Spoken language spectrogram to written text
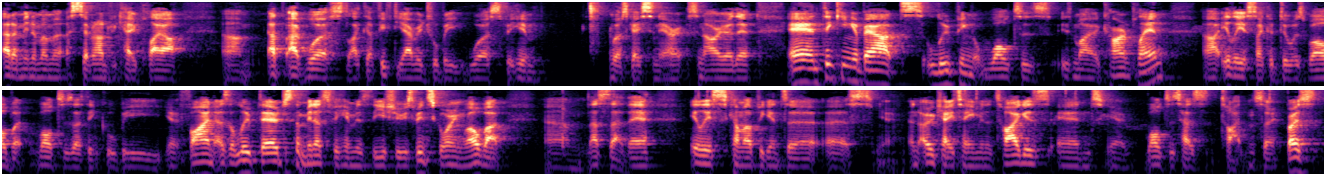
at a minimum a 700k player. Um, at, at worst, like a 50 average will be worse for him. Worst case scenario scenario there. And thinking about looping Walters is my current plan. Uh, Ilias I could do as well, but Walters I think will be you know, fine as a loop there. Just the minutes for him is the issue. He's been scoring well, but um, that's that there. Ilias has come up against a, a you know, an okay team in the Tigers, and you know, Walters has Titans. So both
